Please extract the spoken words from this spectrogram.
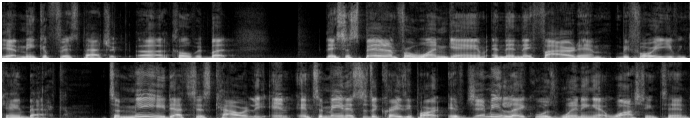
yeah, Minkah Fitzpatrick uh, COVID, but they suspended him for one game and then they fired him before he even came back. To me, that's just cowardly. And and to me, this is the crazy part. If Jimmy Lake was winning at Washington,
